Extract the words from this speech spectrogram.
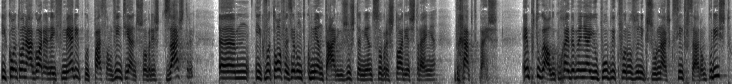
e contam-na agora na efeméride, porque passam 20 anos sobre este desastre hum, e que estão a fazer um documentário justamente sobre a história estranha de rabo de peixe. Em Portugal, o Correio da Manhã e o Público foram os únicos jornais que se interessaram por isto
